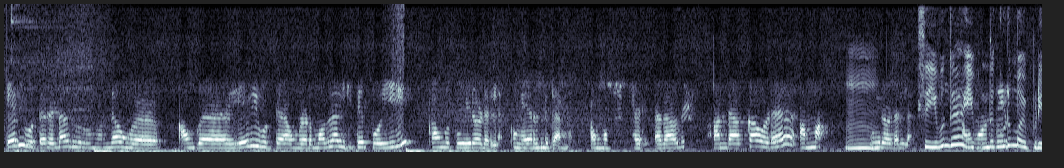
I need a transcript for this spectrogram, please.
ஏவி விட்ட ரெண்டாவது உருவம் வந்து அவங்க அவங்க ஏவி விட்ட அவங்களோட முதலாளிக்கிட்டே போய் அவங்க இப்போ உயிரோட இல்லை. அவங்க இறந்துட்டாங்க. அவங்க அதாவது அந்த அக்காவோட அம்மா இவங்க இவ்- இந்த குடும்பம் இப்படி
